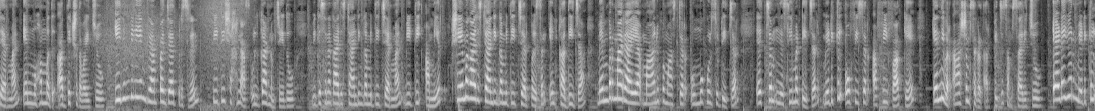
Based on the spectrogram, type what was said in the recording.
chairman N Muhammad അധ്യക്ഷത വഹിച്ചു. ഇരുമ്പിളിയം ഗ്രാമപഞ്ചായത്ത് പ്രസിഡന്റ് പി ടി ഷഹനാസ് ഉദ്ഘാടനം ചെയ്തു. വികസനകാര്യ standing committee chairman V T Ameer ക്ഷേമകാര്യ standing committee chairperson N Khadeeja മെമ്പർമാരായ Manuppa master Ummukulsu teacher H M Naseema teacher medical officer Afeefa K എന്നിവർ ആശംസകൾ അർപ്പിച്ച് സംസാരിച്ചു. Edayur medical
